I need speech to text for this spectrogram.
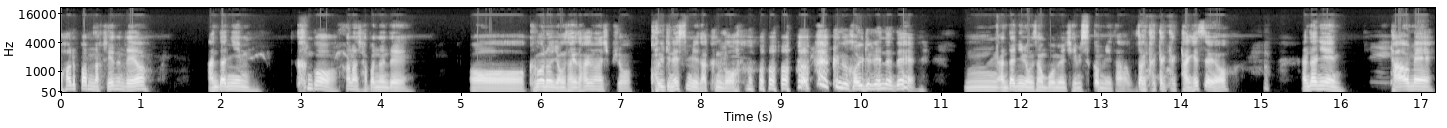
어, 하룻밤 낚시 했는데요. 안다님 큰 거 하나 잡았는데, 어, 그거는 영상에서 확인하십시오. 걸긴 했습니다. 큰 거. 큰 거 걸긴 했는데, 음, 안다님 영상 보면 재밌을 겁니다. 우당탕탕탕탕 했어요. 안다님, 다음에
